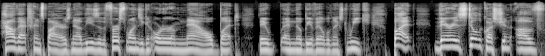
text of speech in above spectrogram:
how that transpires. Now, these are the first ones you can order them now, but they and they'll be available next week. But there is still the question of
